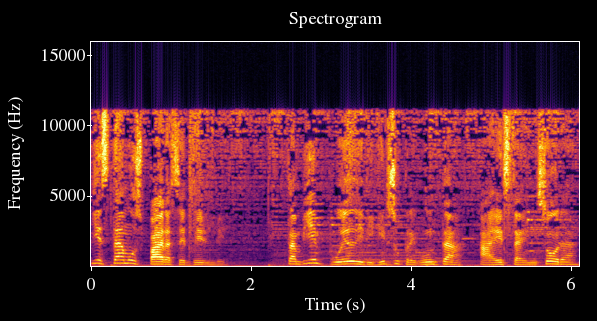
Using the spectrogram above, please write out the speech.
y estamos para servirle. También puede dirigir su pregunta a esta emisora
